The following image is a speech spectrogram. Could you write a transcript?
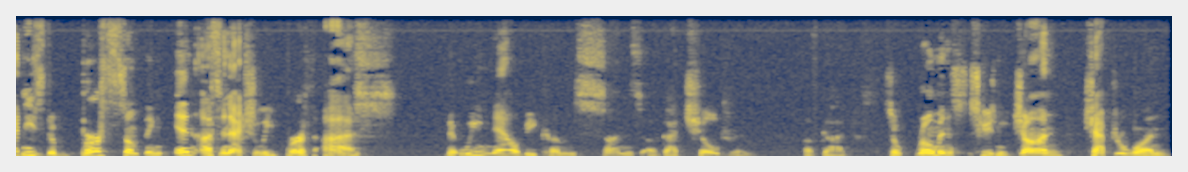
God needs to birth something in us and actually birth us that we now become sons of God, children of God. So Romans, excuse me, John chapter 1.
